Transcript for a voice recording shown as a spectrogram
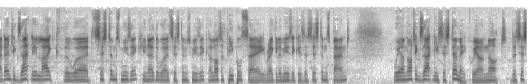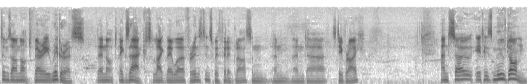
I don't exactly like the word systems music. You know the word systems music. A lot of people say regular music is a systems band. We are not exactly systemic. We are not, the systems are not very rigorous. They're not exact like they were, for instance, with Philip Glass and, and, and uh, Steve Reich. And so it has moved on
